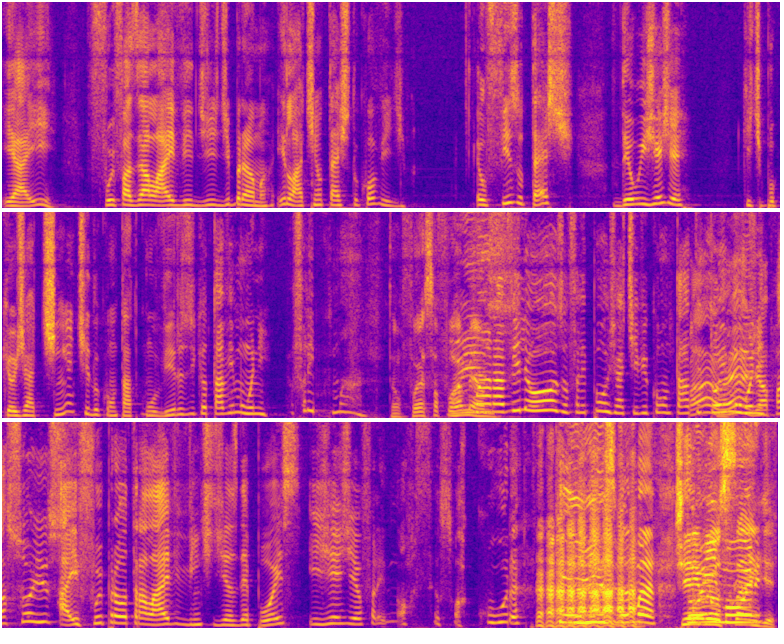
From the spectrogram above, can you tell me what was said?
E aí, fui fazer a live de, de Brahma. E lá tinha o teste do Covid. Eu fiz o teste, deu IgG. Que, tipo, que eu já tinha tido contato com o vírus e que eu tava imune. Eu falei, mano, então foi essa porra foi mesmo. maravilhoso. Eu falei, pô, já tive contato e Ah, tô é, imune. já passou isso. Aí fui pra outra live 20 dias depois e GG. Eu falei, nossa, eu sou a cura. que isso, mano. Tirem tô meu imune. sangue.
